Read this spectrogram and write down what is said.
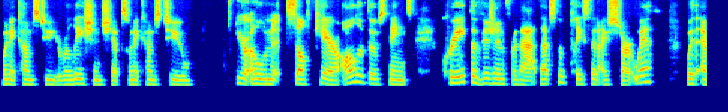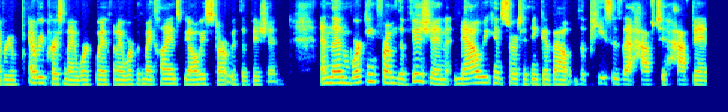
when it comes to your relationships, when it comes to your own self-care, all of those things create the vision for that. That's the place that i start with with every every person i work with. When i work with my clients we always start with the vision. And then working from the vision now we can start to think about the pieces that have to happen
